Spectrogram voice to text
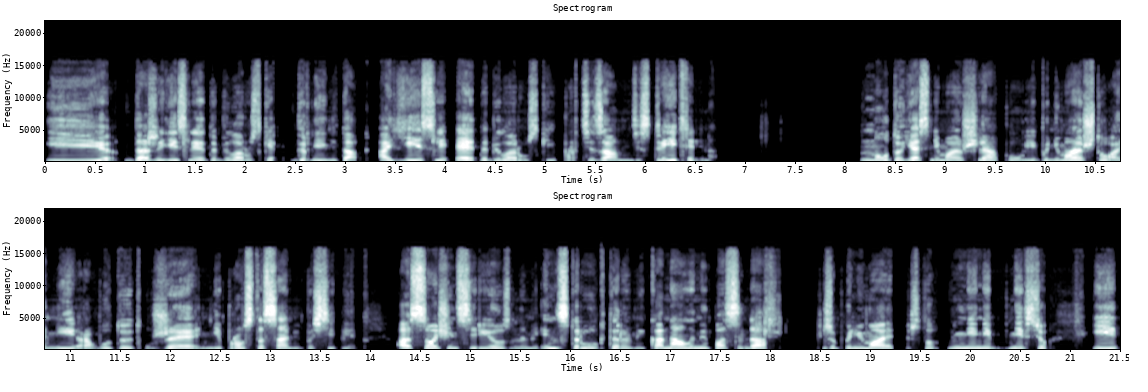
И даже если это белорусские, вернее, не так, а если это белорусские партизаны действительно, ну, то я снимаю шляпу и понимаю, что они работают уже не просто сами по себе, а с очень серьезными инструкторами, каналами поставки, же понимаете, что не, не, не все. И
